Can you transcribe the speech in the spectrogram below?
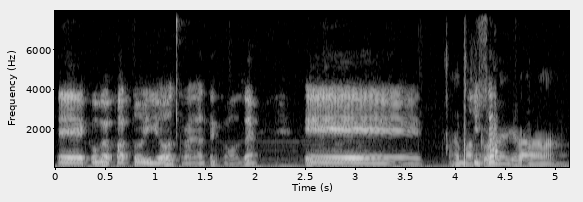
eh, come ho fatto io, tra le altre cose, eh, Eh, ma tu sa- è grana.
